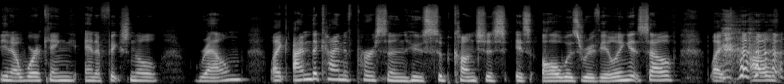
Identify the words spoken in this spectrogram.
you know, working in a fictional realm. Like, I'm the kind of person whose subconscious is always revealing itself. Like, I'll.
